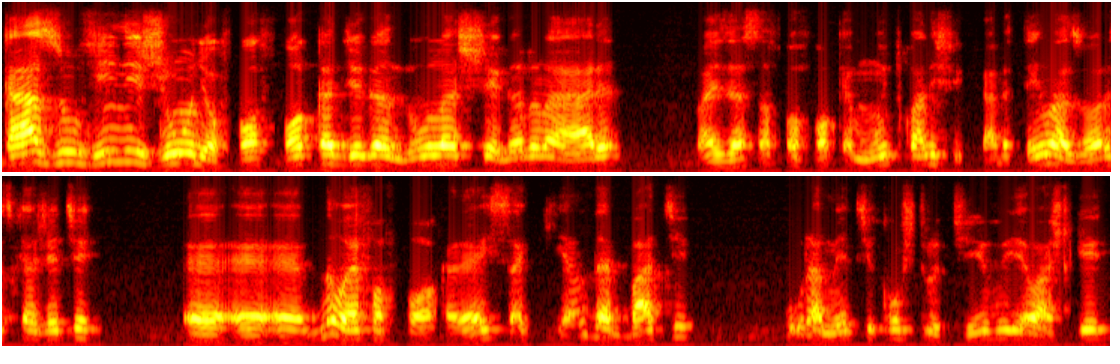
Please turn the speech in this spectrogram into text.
caso Vini Júnior, fofoca de Gandula chegando na área, mas essa fofoca é muito qualificada. Tem umas horas que a gente é, é, é, não é fofoca, né? Isso aqui é um debate puramente construtivo e eu acho que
